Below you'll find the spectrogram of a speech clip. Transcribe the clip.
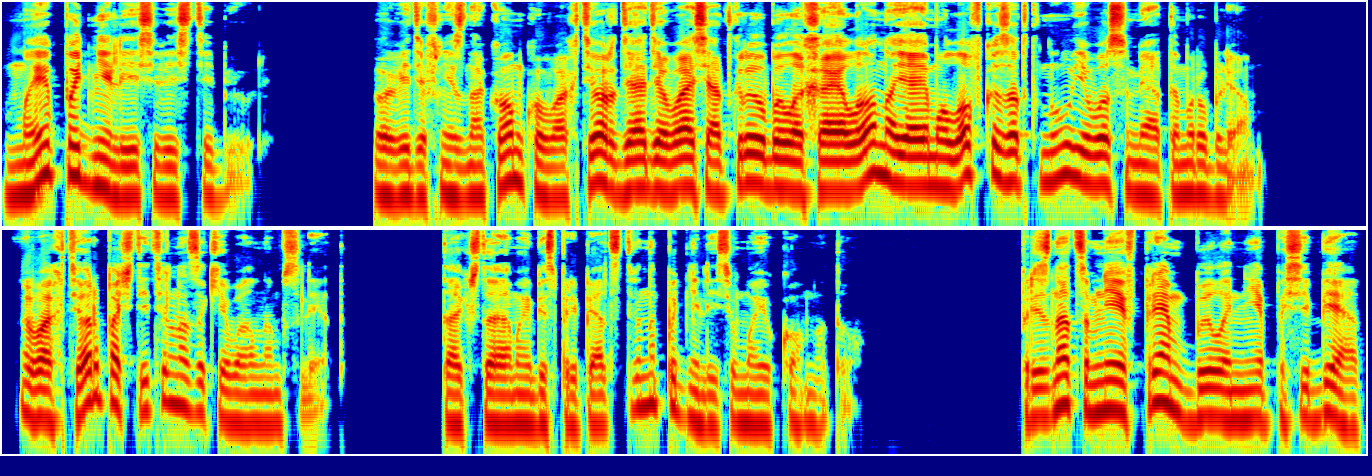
Мы поднялись в вестибюль. Увидев незнакомку, вахтер дядя Вася открыл было хайло, но я ему ловко заткнул его смятым рублем. Вахтер почтительно закивал нам вслед. Так что мы беспрепятственно поднялись в мою комнату. Признаться, мне и впрямь было не по себе от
